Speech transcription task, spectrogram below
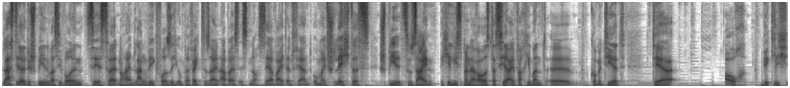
Lass die Leute spielen, was sie wollen. CS2 hat noch einen langen Weg vor sich, um perfekt zu sein, aber es ist noch sehr weit entfernt, um ein schlechtes Spiel zu sein. Hier liest man heraus, dass hier einfach jemand äh, kommentiert, der auch wirklich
